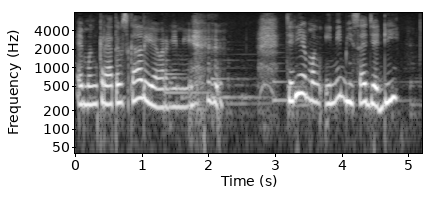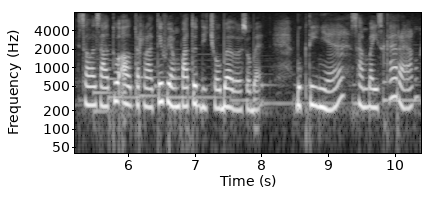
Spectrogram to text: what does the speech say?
emang kreatif sekali ya orang ini. jadi emang ini bisa jadi salah satu alternatif yang patut dicoba loh sobat. Buktinya, sampai sekarang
